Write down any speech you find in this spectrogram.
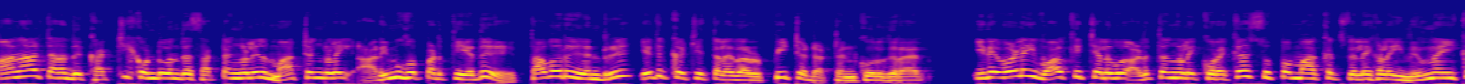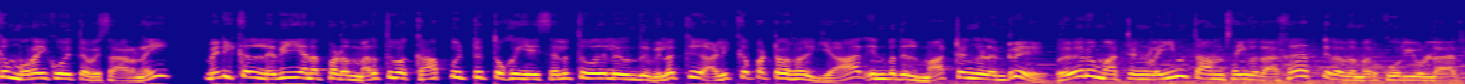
ஆனால் தனது கட்சி கொண்டு வந்த சட்டங்களில் மாற்றங்களை அறிமுகப்படுத்தியது தவறு என்று எதிர்க்கட்சித் தலைவர் பீட்டர் டட்டன் கூறுகிறார். இதேவேளை வாழ்க்கை செலவு அழுத்தங்களை குறைக்க சூப்பர் மார்க்கெட் விலைகளை நிர்ணயிக்கும் முறை குறித்த விசாரணை மெடிக்கல் லெவி எனப்படும் மருத்துவ காப்பீட்டுத் தொகையை செலுத்துவதிலிருந்து விலக்கு அளிக்கப்பட்டவர்கள் யார் என்பதில் மாற்றங்கள் என்று வேறு மாற்றங்களையும் தாம் செய்வதாக பிரதமர் கூறியுள்ளார்.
